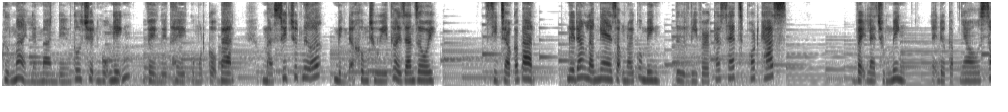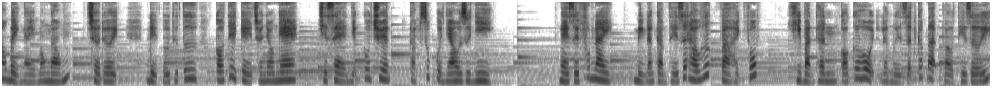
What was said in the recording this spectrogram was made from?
Cứ mãi là màn đến câu chuyện ngộ nghĩnh về người thầy của một cậu bạn mà suýt chút nữa mình đã không chú ý thời gian rồi. Xin chào các bạn, người đang lắng nghe giọng nói của mình từ Liver Cassette Podcast. Vậy là chúng mình lại được gặp nhau sau 7 ngày mong ngóng, chờ đợi để tối thứ tư có thể kể cho nhau nghe, chia sẻ những câu chuyện, cảm xúc của nhau rồi nhỉ. Ngay giây phút này, mình đang cảm thấy rất háo hức và hạnh phúc khi bản thân có cơ hội là người dẫn các bạn vào thế giới.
